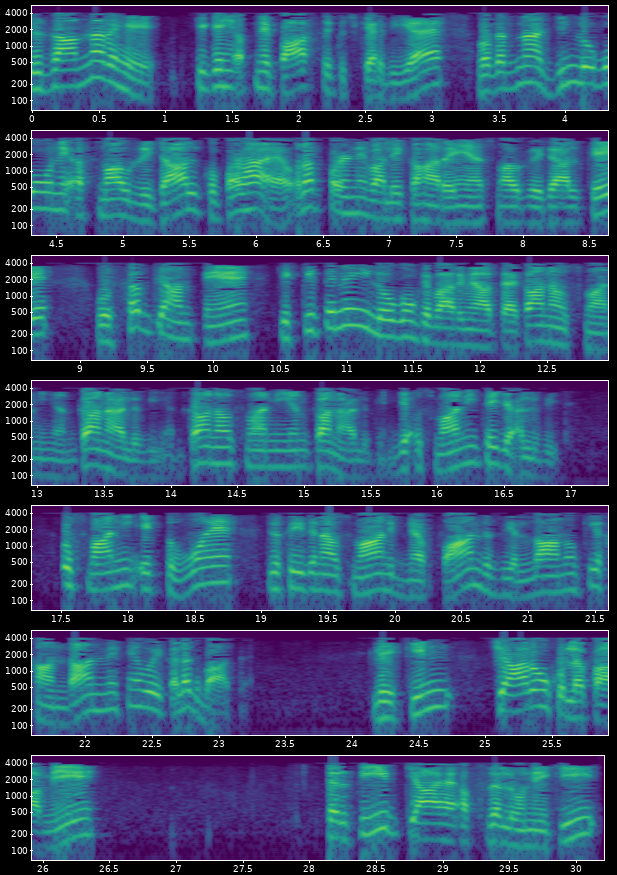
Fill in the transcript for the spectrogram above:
الزام نہ رہے کہ کہیں اپنے پاس سے کچھ کہہ دیا ہے وغیرہ جن لوگوں نے اسماع الرجال کو پڑھا ہے اور اب پڑھنے والے کہاں رہے ہیں اسماع الرجال کے، وہ سب جانتے ہیں کہ کتنے ہی لوگوں کے بارے میں آتا ہے، کانا عثمانی کانا الوین کانا عثمانی کانا الوین یہ عثمانی تھے یا الوی تھے۔ عثمانی ایک تو وہ ہیں جو سیدنا عثمان ابن عفان رضی اللہ عنہ کی خاندان میں سے وہ ایک الگ بات ہے۔ لیکن چاروں خلفاء میں ترتیب کیا ہے افضل ہونے کی؟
